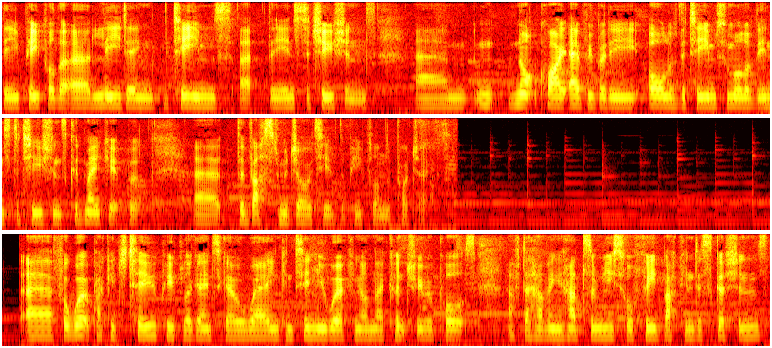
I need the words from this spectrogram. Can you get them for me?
the people that are leading the teams at the institutions. Um, not quite everybody, all of the teams from all of the institutions could make it, but uh, the vast majority of the people on the project. Uh, for Work Package 2, people are going to go away and continue working on their country reports after having had some useful feedback and discussions.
